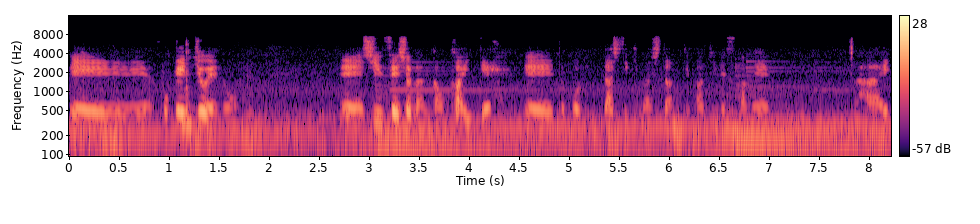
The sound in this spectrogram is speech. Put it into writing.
えー、保健所への、えー、申請書なんかを書いて、えー、と、こ出してきましたって感じですかね。はい。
